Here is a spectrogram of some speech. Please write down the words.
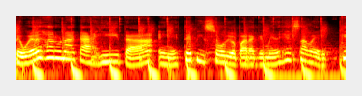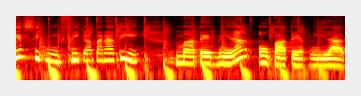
Te voy a dejar una cajita en este episodio para que me dejes saber qué significa para ti maternidad o paternidad.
